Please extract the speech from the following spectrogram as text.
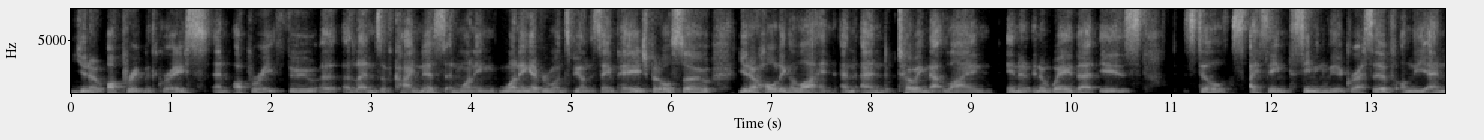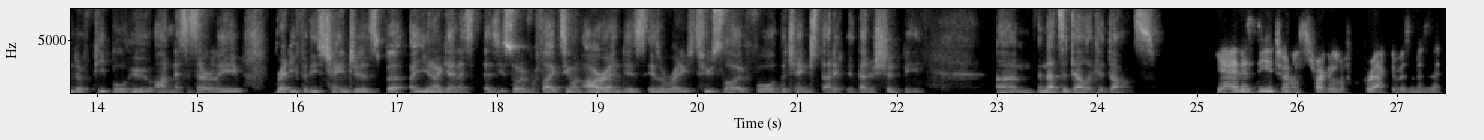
you know, operate with grace and operate through a, a lens of kindness and wanting wanting everyone to be on the same page, but also, you know, holding a line and and towing that line in a, in a way that is still, I think, seemingly aggressive on the end of people who aren't necessarily ready for these changes. But uh, you know, again, as, as you're sort of reflecting on our end, is is already too slow for the change that it that it should be, um, and that's a delicate dance. Yeah, it is the eternal struggle of queer activism, isn't it?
